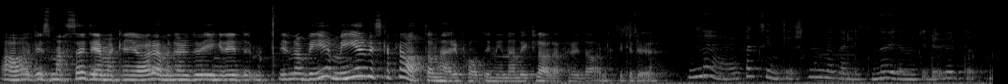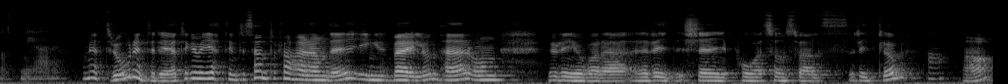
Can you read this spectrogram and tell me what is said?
Ja, det finns massa idéer man kan göra. Men hörru du Ingrid, är det något mer vi ska prata om här i podden innan vi är klara för idag, tycker du? Nej, faktiskt inte. Jag känner mig väldigt nöjd om inte du vill ta upp något mer. Men jag tror inte det. Jag tycker det var jätteintressant att få höra om dig, Ingrid Berglund här, om hur det är att vara ridtjej på Sundsvalls ridklubb. Ja. Ja.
